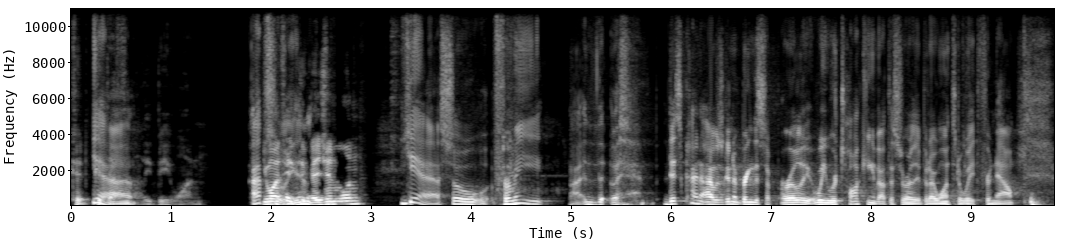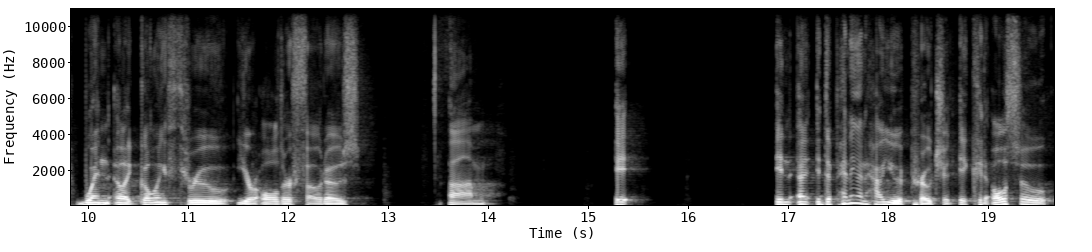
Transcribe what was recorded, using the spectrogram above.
could, could Yeah. definitely be one. You want to take the vision one? Yeah. So for me, This kind of I was going to bring this up earlier. We were talking about this earlier, but I wanted to wait for now. When like going through your older photos, um, it in uh, depending on how you approach it, it could also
